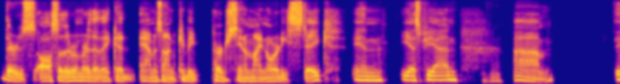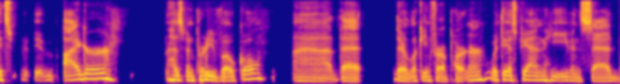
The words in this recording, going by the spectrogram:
there's also the rumor that they could Amazon could be purchasing a minority stake in ESPN. Mhm. Um, it's Iger has been pretty vocal uh, that they're looking for a partner with ESPN. He even said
